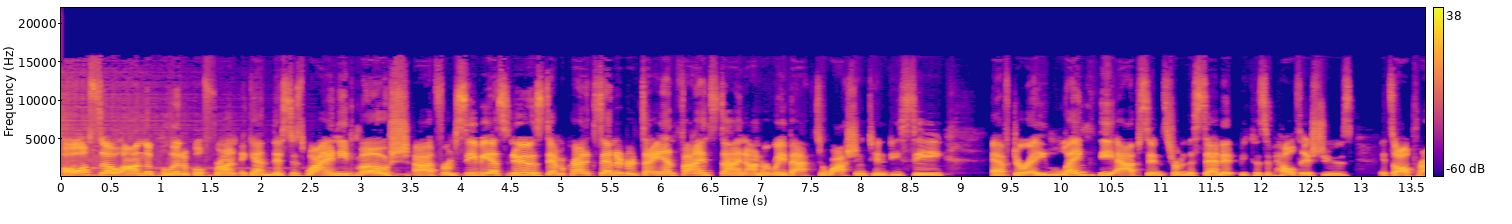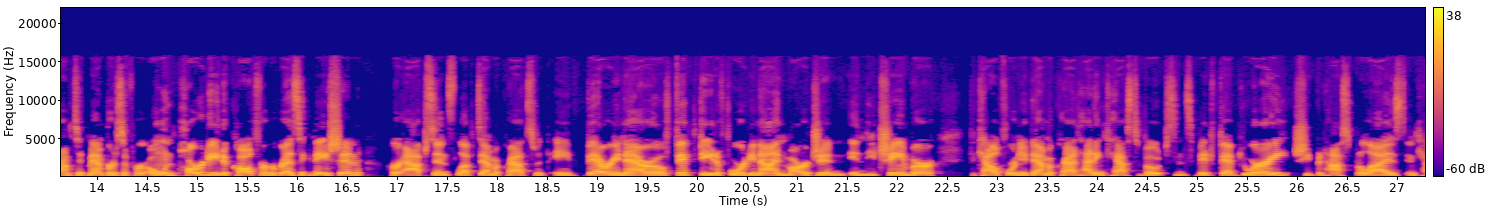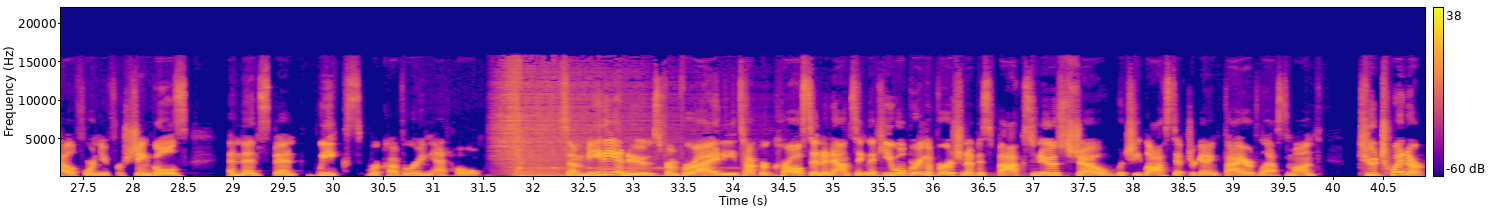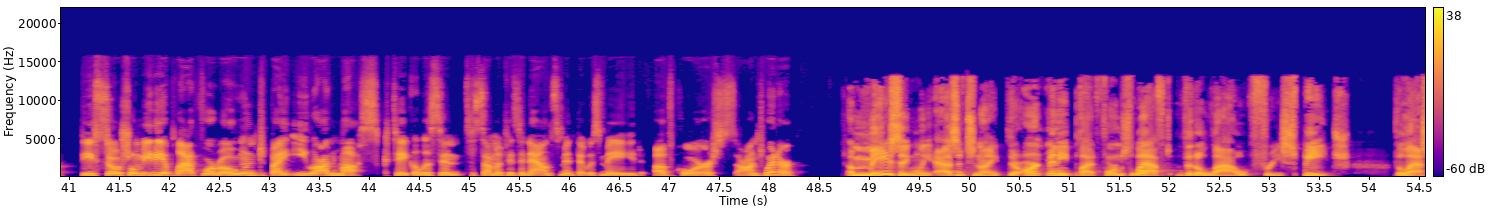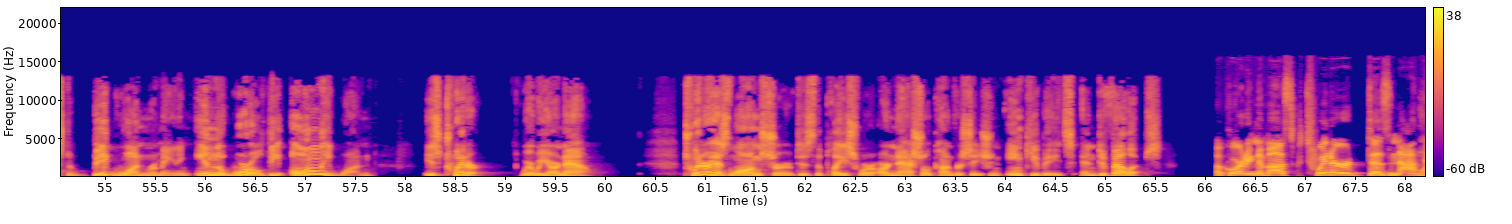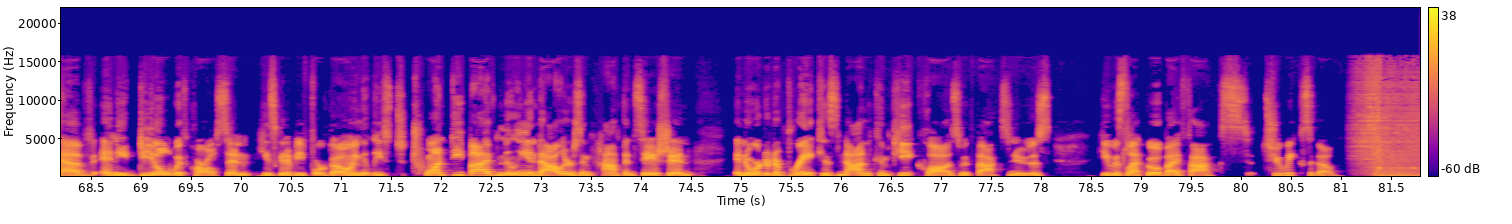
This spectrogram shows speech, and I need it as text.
Also on the political front, again, this is why I need Mosheh uh, from CBS News. Democratic Senator Dianne Feinstein on her way back to Washington, D.C. after a lengthy absence from the Senate because of health issues. It's all prompted members of her own party to call for her resignation. Her absence left Democrats with a very narrow 50 to 49 margin in the chamber. The California Democrat hadn't cast a vote since mid February. She'd been hospitalized in California for shingles and then spent weeks recovering at home. Some media news from Variety. Tucker Carlson announcing that he will bring a version of his Fox News show, which he lost after getting fired last month, to Twitter, the social media platform owned by Elon Musk. Take a listen to some of his announcement that was made, of course, on Twitter. Amazingly, as of tonight, there aren't many platforms left that allow free speech. The last big one remaining in the world, the only one, is Twitter, where we are now. Twitter has long served as the place where our national conversation incubates and develops. According to Musk, Twitter does not have any deal with Carlson. He's going to be foregoing at least $25 million in compensation in order to break his non compete clause with Fox News. He was let go by Fox two weeks ago.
